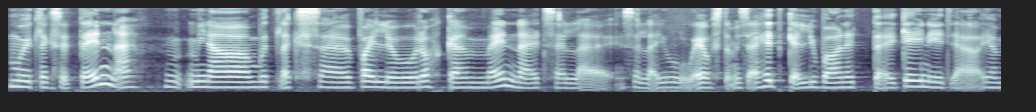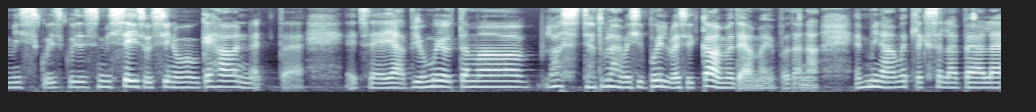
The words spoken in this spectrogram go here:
ma ütleks, et enne mina mõtleks äh, palju rohkem enne, et selle, selle ju eostamise hetkel juba need geenid ja, ja mis, kuidas, kuidas, mis seisus sinu keha on, et et see jääb ju mõjutama last ja tulevasi põlvesid ka, me teame juba täna. et mina mõtleks selle peale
